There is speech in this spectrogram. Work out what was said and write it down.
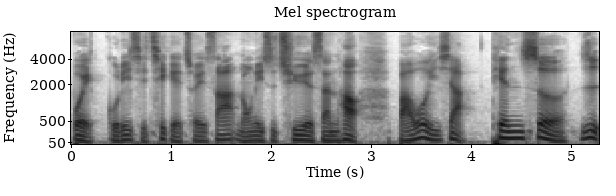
八，古历是七月初三，农历是七月三号。把握一下天赦日。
